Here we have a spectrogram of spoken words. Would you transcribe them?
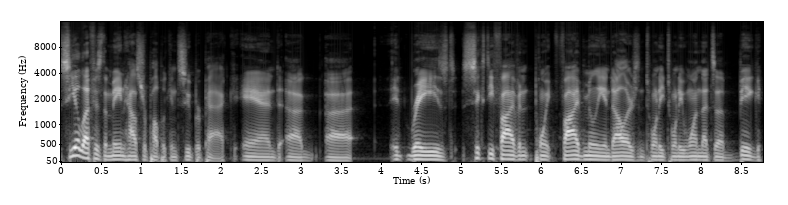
CLF is the main House Republican super PAC, and uh, uh, it raised $65.5 million in 2021. That's a big,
